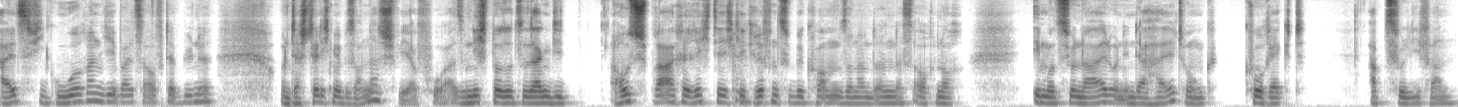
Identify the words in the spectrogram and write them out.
als Figuren jeweils auf der Bühne. Und das stelle ich mir besonders schwer vor. Also nicht nur sozusagen die Aussprache richtig gegriffen zu bekommen, sondern dann das auch noch emotional und in der Haltung korrekt abzuliefern.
